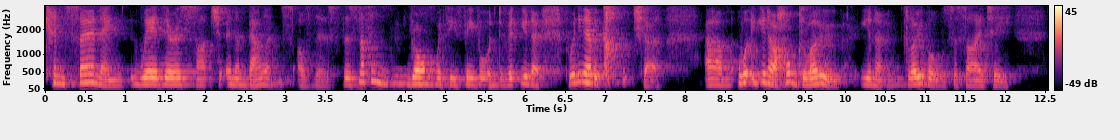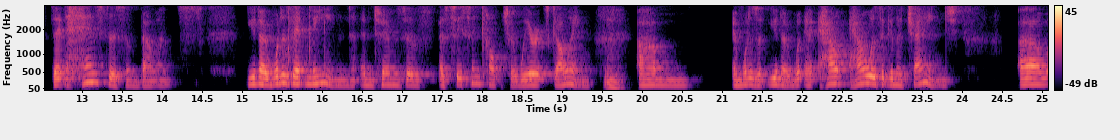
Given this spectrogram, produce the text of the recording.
concerning where there is such an imbalance of this. There's nothing wrong with these people, you know, but when you have a culture, um, you know, a whole globe, you know, global society that has this imbalance. You know, what does that mean in terms of assessing culture, where it's going? Mm. Um, and what is it, you know, what, how, how is it going to change? Um,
